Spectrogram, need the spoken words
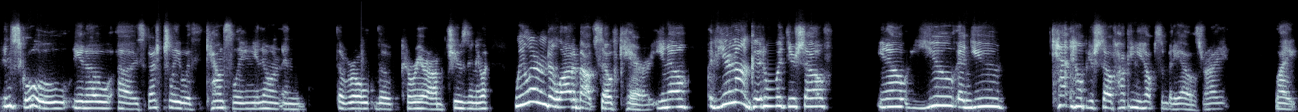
in school, you know, uh, especially with counseling, you know, and, and, the role, the career I'm choosing, we learned a lot about self care. You know, if you're not good with yourself, you know, you and you can't help yourself. How can you help somebody else, right? Like,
